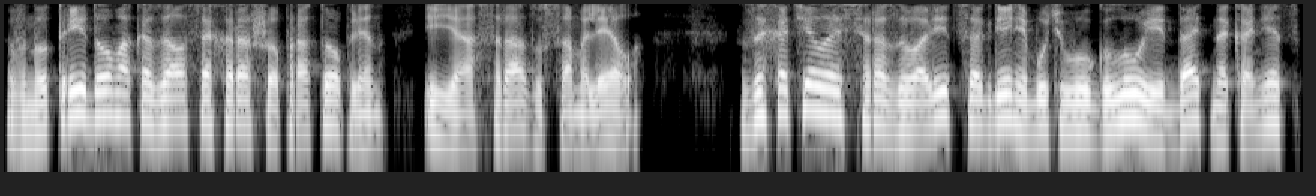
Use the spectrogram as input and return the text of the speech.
Внутри дом оказался хорошо протоплен, и я сразу сомлел. Захотелось развалиться где-нибудь в углу и дать, наконец,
